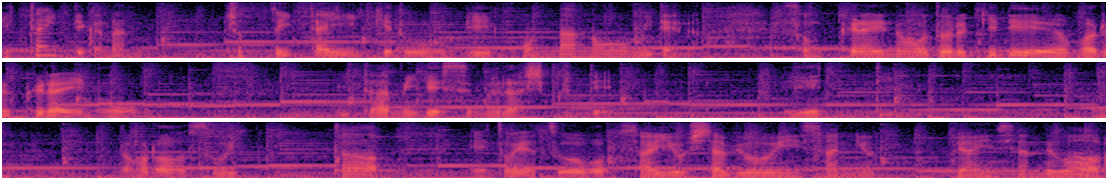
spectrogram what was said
痛いってかなんちょっと痛いけどえこんなのみたいな。そんくらいの驚きで終わるくらいの痛みで済むらしくて。えっていう、うん、だからそういった、えっとやつを採用した病院さんによ病院さんでは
